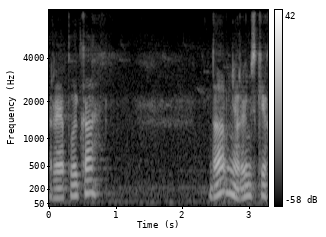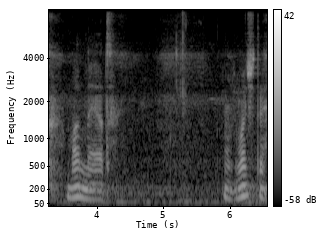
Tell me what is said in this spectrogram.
реплика давньоримських монет. Ось, бачите?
